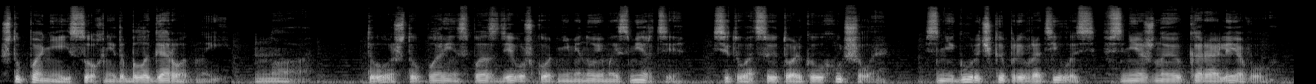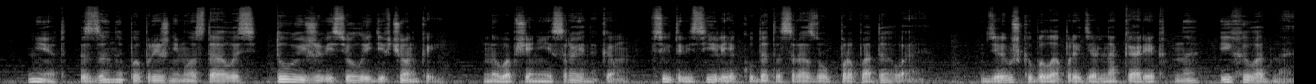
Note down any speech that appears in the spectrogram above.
что по ней сохнет благородный. Но то, что парень спас девушку от неминуемой смерти, ситуацию только ухудшило – Снегурочка превратилась в снежную королеву. Нет, Зана по-прежнему осталась той же веселой девчонкой, но в общении с Райнаком все это веселье куда-то сразу пропадало. Девушка была предельно корректна и холодна,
